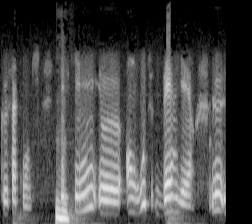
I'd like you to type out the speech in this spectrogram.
que ça compte. Mhm. C'est ce qui est mis euh, en route derrière. Le,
